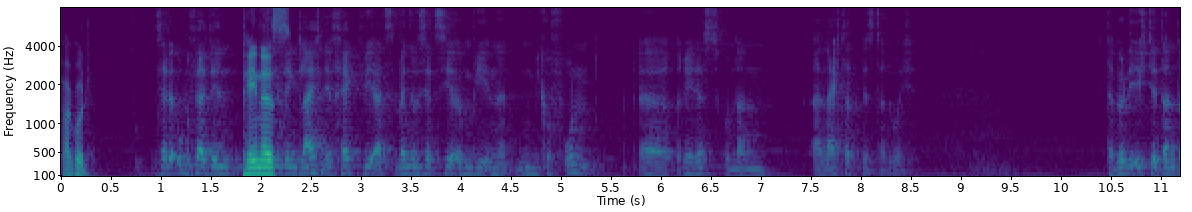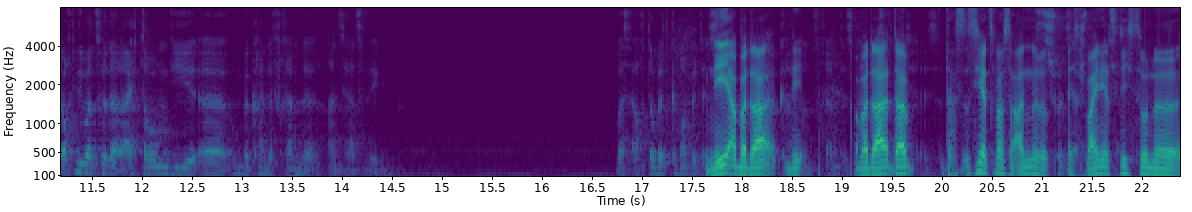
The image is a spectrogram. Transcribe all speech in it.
War gut. Es hätte ungefähr den, Penis. den, gleichen Effekt, wie als wenn du es jetzt hier irgendwie in ein Mikrofon äh, redest und dann erleichtert bist dadurch. Da würde ich dir dann doch lieber zur Erleichterung die äh, unbekannte Fremde ans Herz legen. Was auch doppelt gemoppelt ist. Nee, aber da- nee, aber da- da- das ist jetzt was anderes. Ich meine jetzt nicht so eine.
